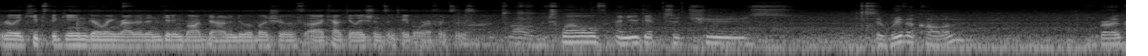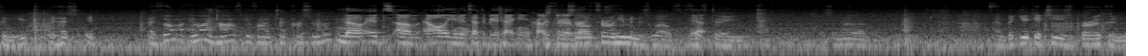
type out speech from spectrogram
really keeps the game going rather than getting bogged down into a bunch of uh, calculations and table references. Roll 12, and you get to choose the river column. Broken. You, it has it. I thought, am I halved if I attack cross river? No, it's um, all units have to be attacking across the Okay, so river. I'll throw him in as well. Yeah. 15. So it's another. And, but you get to use broken,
